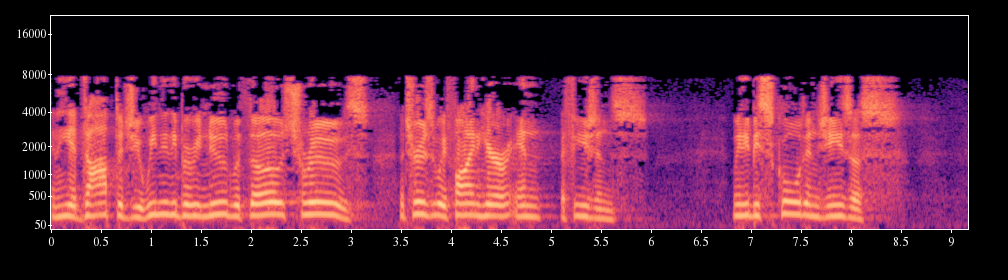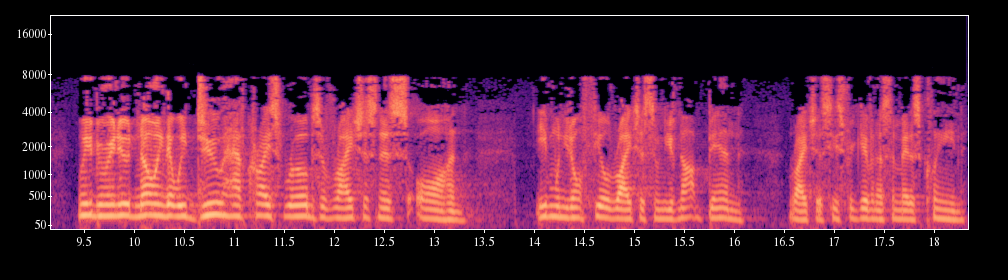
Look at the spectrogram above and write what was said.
and He adopted you. We need to be renewed with those truths, the truths that we find here in Ephesians. We need to be schooled in Jesus. We need to be renewed knowing that we do have Christ's robes of righteousness on. Even when you don't feel righteous and you've not been righteous, He's forgiven us and made us clean.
